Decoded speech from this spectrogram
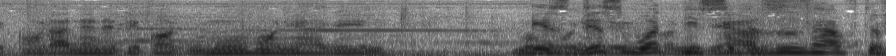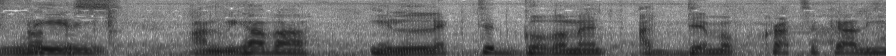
take out and then they take out more money again. More Is money this what on the gas. citizens have to Nothing. face? And we have a elected government, a democratically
